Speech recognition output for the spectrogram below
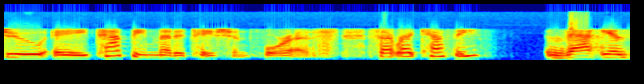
do a tapping meditation for us. Is that right, Kathy? That is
